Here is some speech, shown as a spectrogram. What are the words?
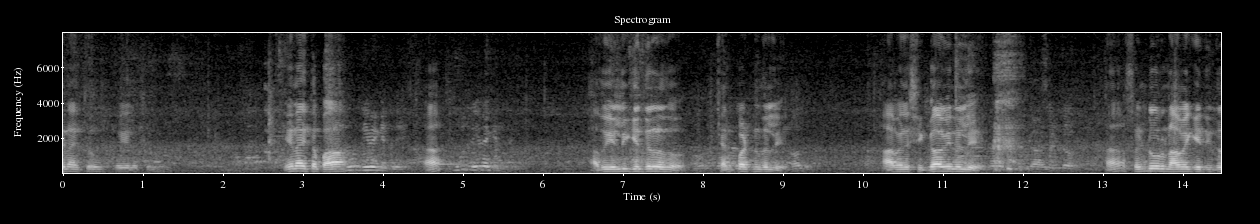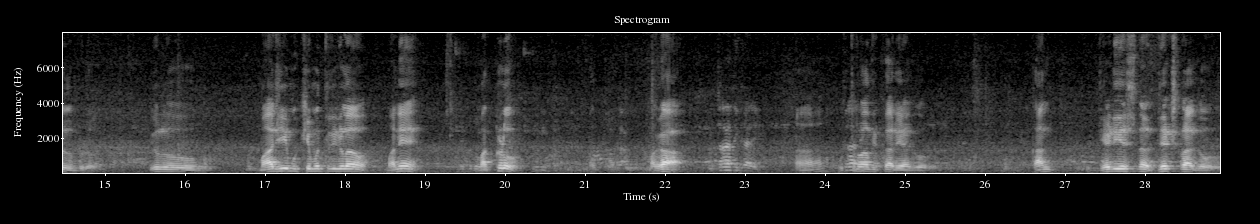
ಏನಾಯ್ತು? ಬೈ ಎಲೆಕ್ಷನ್ ಏನಾಯ್ತಪ್ಪ? ಅದು ಎಲ್ಲಿ ಗೆದ್ದಿರೋದು? ಚನ್ನಪಟ್ಟಣದಲ್ಲಿ. ಆಮೇಲೆ ಶಿಗ್ಗಾವಿನಲ್ಲಿ. ಸಂಡೂರು ನಾವೇ ಗೆದ್ದಿದ್ದದು ಬಿಡು. ಇವರು ಮಾಜಿ ಮುಖ್ಯಮಂತ್ರಿಗಳ ಮನೆ ಮಕ್ಕಳು ಮಗ. ಉತ್ತರಾಧಿಕಾರಿಯಾಗವರು ಕಾಂಗ್ ಜೆ ಡಿ ಎಸ್ನ ಅಧ್ಯಕ್ಷರಾಗವರು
